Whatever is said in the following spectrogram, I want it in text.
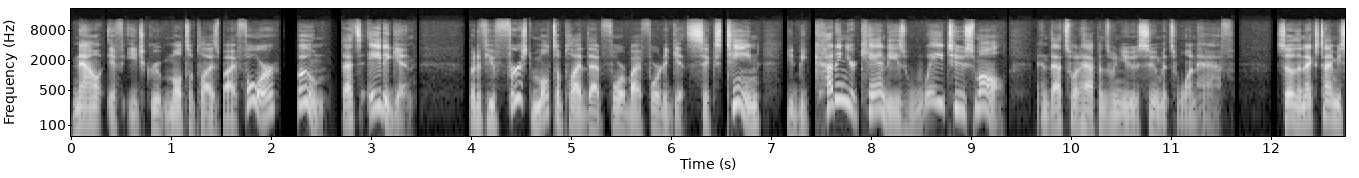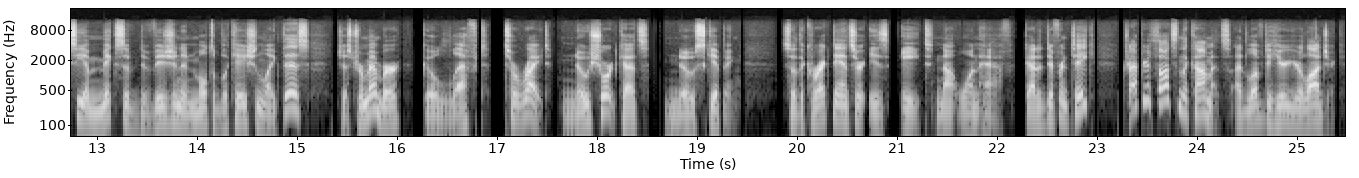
Now, if each group multiplies by 4, boom, that's 8 again. But if you first multiplied that 4 by 4 to get 16, you'd be cutting your candies way too small, and that's what happens when you assume it's 1 half. So the next time you see a mix of division and multiplication like this, just remember, go left to right. No shortcuts, no skipping. So the correct answer is 8, not 1 half. Got a different take? Trap your thoughts in the comments. I'd love to hear your logic.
